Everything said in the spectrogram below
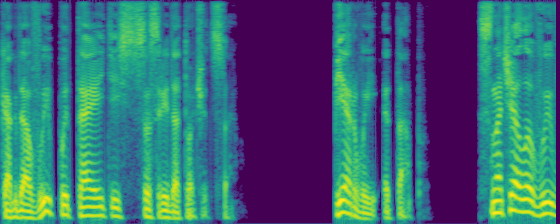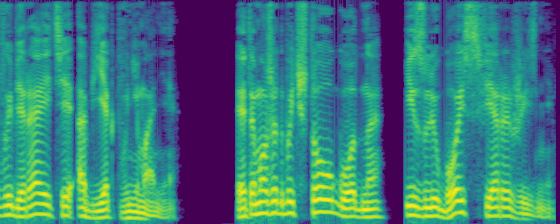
когда вы пытаетесь сосредоточиться. Первый этап — Сначала вы выбираете объект внимания. Это может быть что угодно, из любой сферы жизни.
